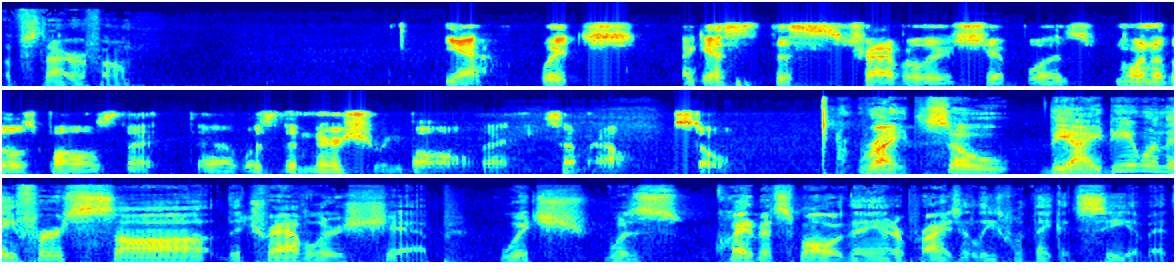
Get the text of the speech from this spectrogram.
of styrofoam. yeah, which I guess this traveler's ship was one of those balls that uh, was the nursery ball that he somehow stole. Right. So the idea when they first saw the traveler's ship, which was quite a bit smaller than the Enterprise, at least what they could see of it.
